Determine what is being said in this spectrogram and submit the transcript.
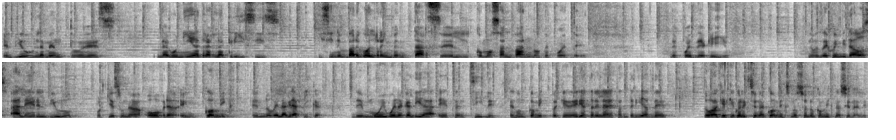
El un lamento, es la agonía tras la crisis, y sin embargo el reinventarse, el cómo salvarnos después de, después de aquello. Los dejo invitados a leer El Viudo porque es una obra en cómic, en novela gráfica, de muy buena calidad hecha en Chile. Es un cómic que debería estar en las estanterías de todo aquel que colecciona cómics, no solo cómics nacionales.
